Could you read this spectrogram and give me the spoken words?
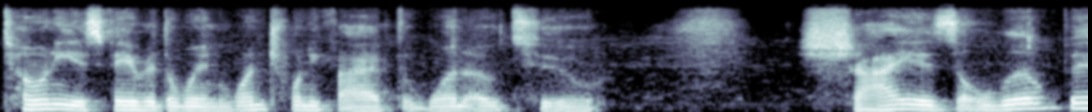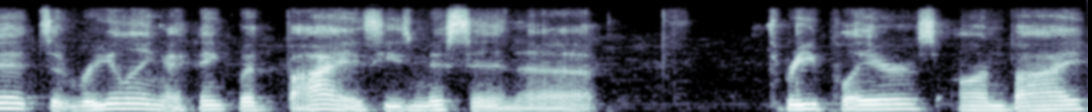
Tony is favored to win 125 to 102. Shy is a little bit reeling, I think, with byes. He's missing uh, three players on bye.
